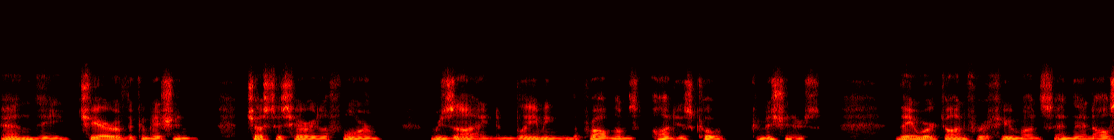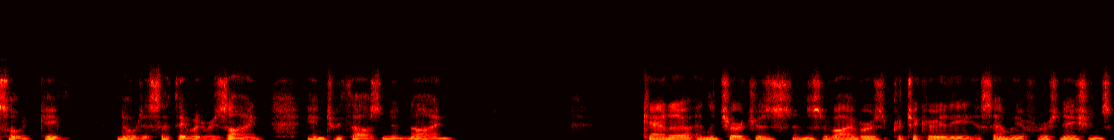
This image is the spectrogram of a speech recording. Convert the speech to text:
and the chair of the commission, Justice Harry LaForme, resigned, blaming the problems on his co commissioners. They worked on for a few months and then also gave notice that they would resign in 2009. Canada and the churches and the survivors, particularly the Assembly of First Nations,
